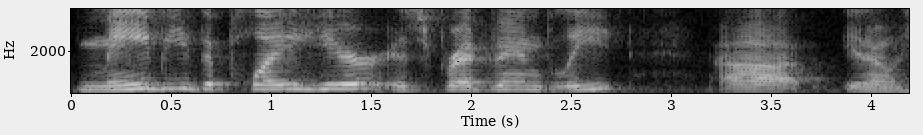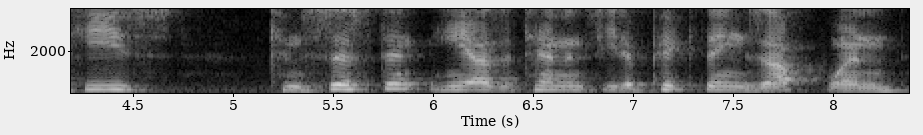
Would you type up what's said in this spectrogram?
maybe the play here is Fred VanVleet. Uh, you know, he's consistent. He has a tendency to pick things up when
